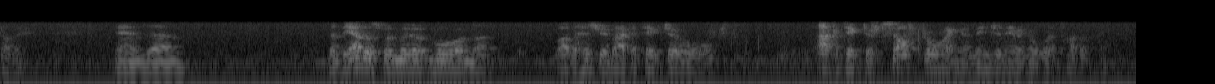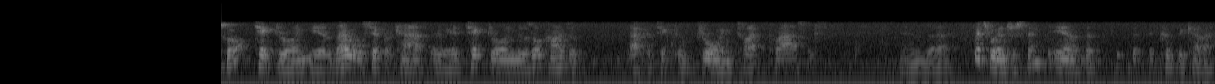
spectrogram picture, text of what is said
fellow, and um, but the others were more, more on the either history of architecture or architecture itself, drawing and engineering, all that type of thing. So, Tech drawing, yeah, they were all separate classes. We had tech drawing. There was all kinds of architectural drawing type classes, and uh, which were interesting. You know, but, but it could become a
